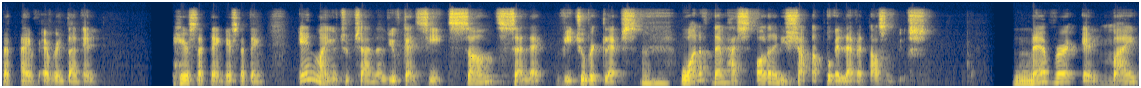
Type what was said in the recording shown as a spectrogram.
that I've ever done. And here's the thing. Here's the thing. In my YouTube channel, you can see some select VTuber clips. mhm, One of them has already shot up to 11,000 views. Never in my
